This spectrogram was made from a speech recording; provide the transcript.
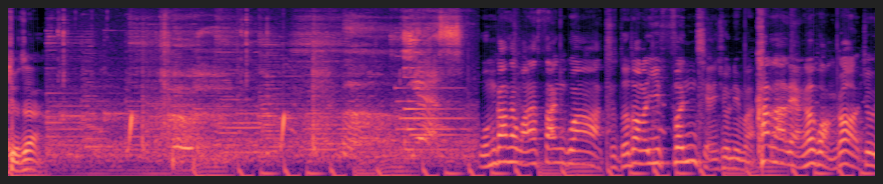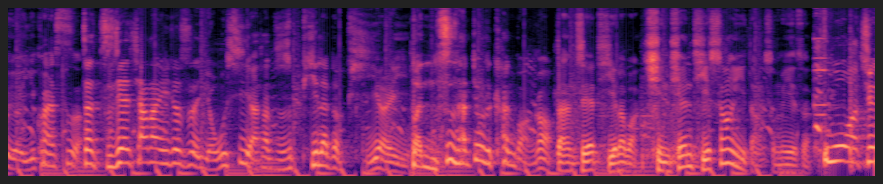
就这。我们刚才玩了三关啊，只得到了一分钱，兄弟们看了两个广告就有一块四，这直接相当于就是游戏啊，它只是披了个皮而已，本质它就是看广告。咱直接提了吧，请天提上一档什么意思？我去，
